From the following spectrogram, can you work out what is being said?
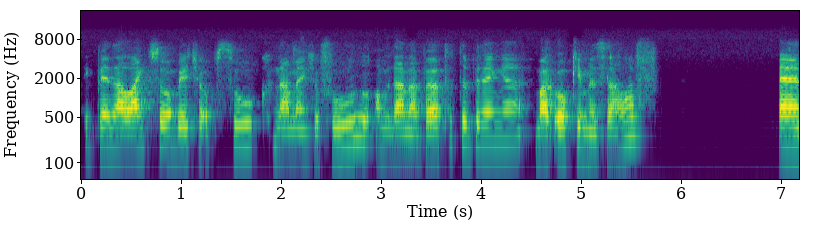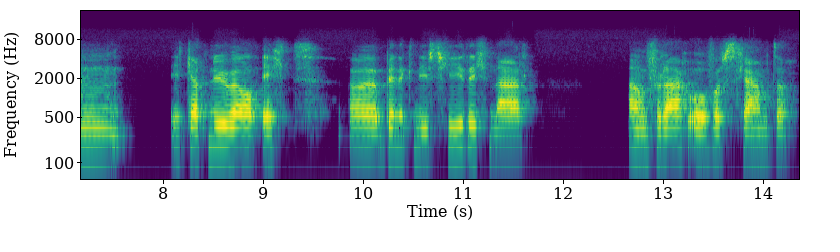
ik ben al lang zo'n beetje op zoek naar mijn gevoel, om dat naar buiten te brengen, maar ook in mezelf. En ik had nu wel echt uh, ben ik nieuwsgierig naar een vraag over schaamte.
